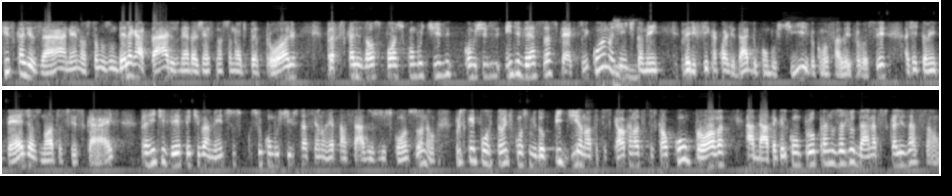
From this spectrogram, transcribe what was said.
fiscalizar, né? Nós somos um delegatários né, da Agência Nacional de Petróleo para fiscalizar os postos de combustíveis, combustíveis em diversos aspectos. E quando a gente uhum. também verifica a qualidade do combustível, como eu falei para você, a gente também pede as notas fiscais para a gente ver efetivamente se, se, o combustível está sendo repassado os descontos ou não. Por isso que é importante o consumidor pedir a nota fiscal, que a nota fiscal comprova a data que ele comprou para nos ajudar na fiscalização.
